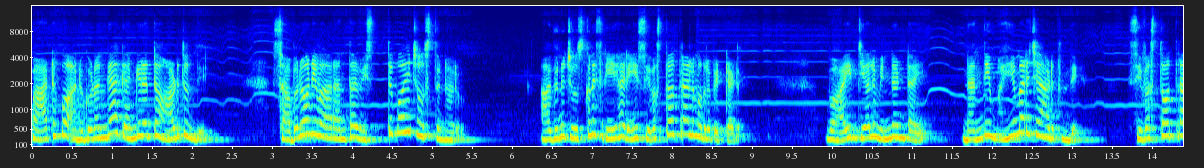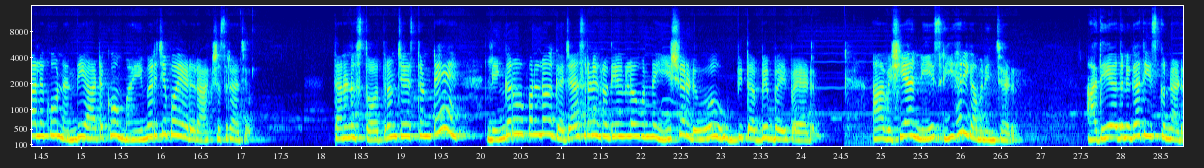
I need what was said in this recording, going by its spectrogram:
పాటకు అనుగుణంగా గంగిరెద్దు ఆడుతుంది. సభలోని వారంతా విస్తుపోయి చూస్తున్నారు. అదును చూసుకుని శ్రీహరి శివస్తోత్రాలు మొదలుపెట్టాడు. వాయిద్యాలు మిన్నంటాయి. నంది మహిమరిచి ఆడుతుంది. శివస్తోత్రాలకు నంది ఆటకు మైమరిచిపోయాడు రాక్షసరాజు. తనను స్తోత్రం చేస్తుంటే లింగ రూపంలో గజాసురుని హృదయంలో ఉన్న ఈశ్వరుడు ఉబ్బి తబ్బిబ్బైపోయాడు. ఆ విషయాన్ని శ్రీహరి గమనించాడు. అదే అదునుగా తీసుకున్నాడు.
